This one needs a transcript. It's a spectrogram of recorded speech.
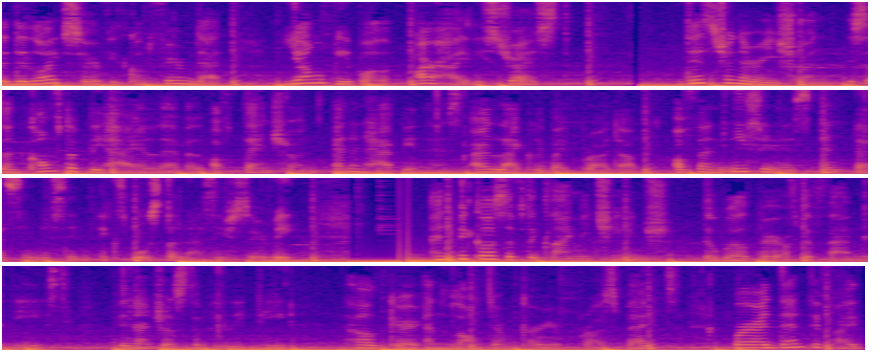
the Deloitte survey confirmed that young people are highly stressed. This generation is uncomfortably high level of tension and unhappiness are likely byproduct of uneasiness and pessimism exposed to last year's survey. And because of the climate change, the welfare of the families, financial stability, healthcare, and long-term career prospects were identified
